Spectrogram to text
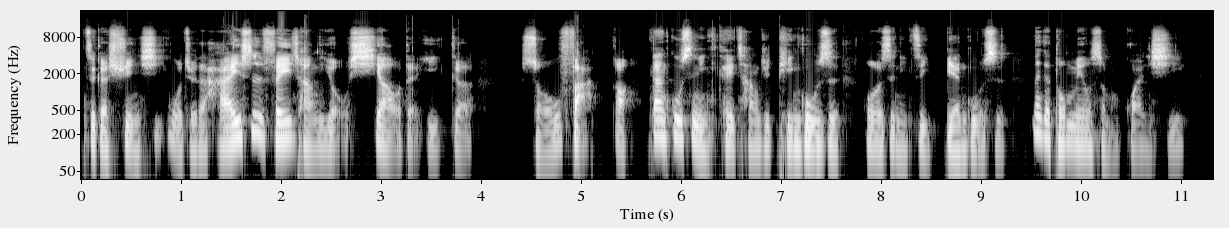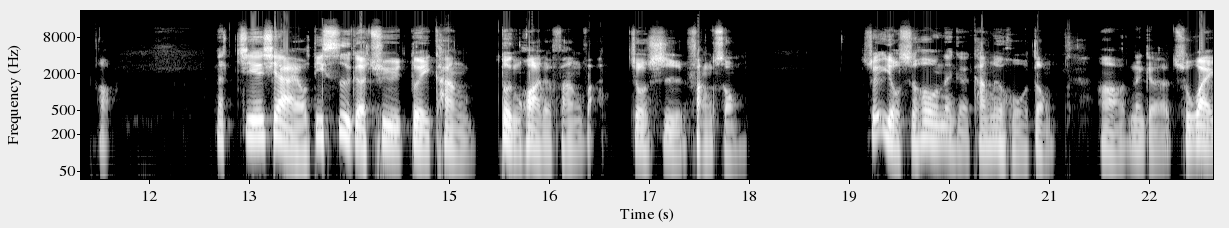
这个讯息，我觉得还是非常有效的一个手法哦。但故事你可以常去听故事，或者是你自己编故事，那个都没有什么关系。好，那接下来有第四个去对抗钝化的方法，就是放松。所以有时候那个康乐活动啊，那个出外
